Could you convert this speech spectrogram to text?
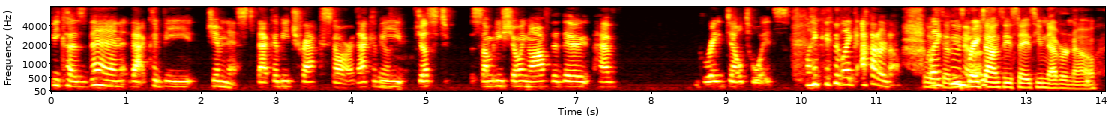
Because then that could be gymnast, that could be track star, that could yeah. be just somebody showing off that they have great deltoids. Like, like I don't know. Listen, like these knows? breakdowns these days, you never know.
